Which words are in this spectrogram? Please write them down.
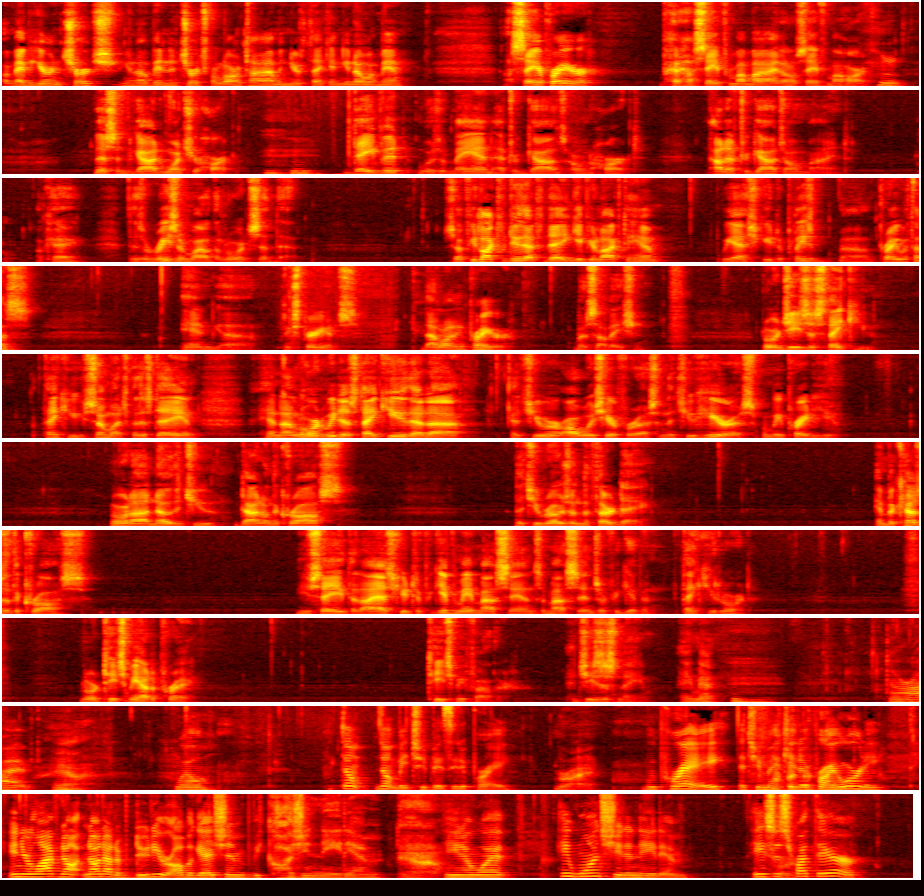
or maybe you're in church, you know, been in church for a long time, and you're thinking, you know what, man, I say a prayer, but I say it from my mind. I don't say it from my heart. Hmm. Listen, God wants your heart. Mm-hmm. David was a man after God's own heart, not after God's own mind. Okay? There's a reason why the Lord said that. So if you'd like to do that today and give your life to Him, we ask you to please uh, pray with us and uh, experience not only prayer, but salvation. Lord Jesus, thank you. Thank you so much for this day. And, and uh, Lord, we just thank you that uh, that you are always here for us and that you hear us when we pray to you. Lord, I know that you died on the cross, that you rose on the third day. And because of the cross, you say that I ask you to forgive me of my sins, and my sins are forgiven. Thank you, Lord. Lord, teach me how to pray. Teach me, Father. In Jesus' name, amen. Hmm. All right. Yeah, Well, don't don't be too busy to pray. right. We pray that you make it a priority in your life, not not out of duty or obligation, because you need Him. Yeah, you know what? He wants you to need Him. He's just right there,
